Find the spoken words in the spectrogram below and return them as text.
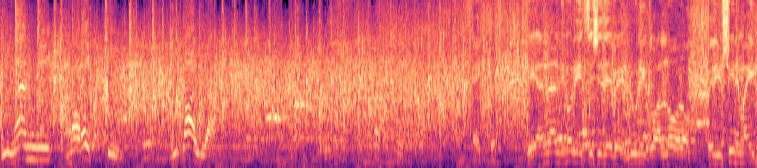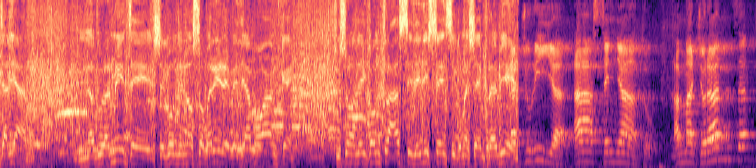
di Nanni Moretti, Italia. Ecco, e a Nanni Moretti si deve l'unico alloro per il cinema italiano. Naturalmente, secondo il nostro parere, vediamo anche ci sono dei contrasti, dei dissensi come sempre avviene. La giuria ha assegnato a maggioranza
